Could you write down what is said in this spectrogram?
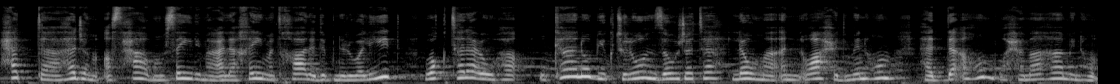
حتى هجم أصحاب مسيلمة على خيمة خالد بن الوليد واقتلعوها. وكانوا بيقتلون زوجته لو ما أن واحد منهم هدأهم وحماها منهم.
